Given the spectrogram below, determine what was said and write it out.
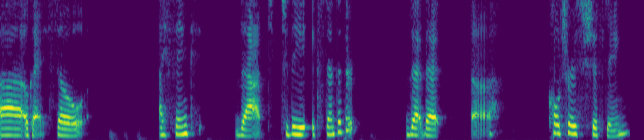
uh, okay. So I think that to the extent that there, that that uh, culture is shifting.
